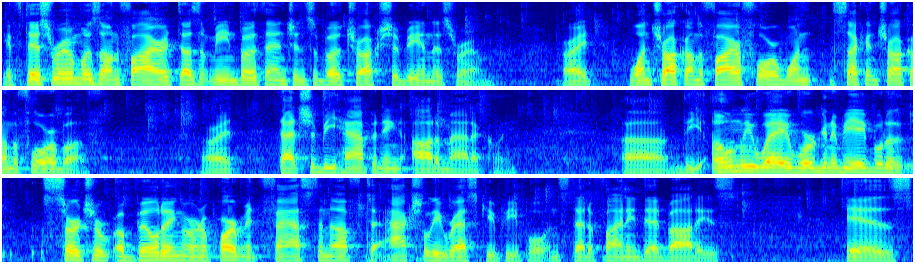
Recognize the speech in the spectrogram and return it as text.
If this room was on fire, it doesn't mean both engines of both trucks should be in this room, right? One truck on the fire floor, one second truck on the floor above. All right? That should be happening automatically. Uh, the only way we're going to be able to search a, a, building or an apartment fast enough to actually rescue people instead of finding dead bodies is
